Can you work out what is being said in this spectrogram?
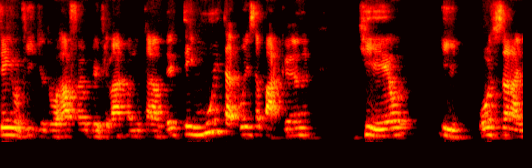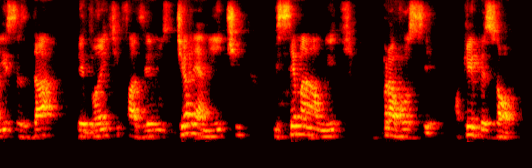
tem o vídeo do Rafael Bevilacqua no canal dele, tem muita coisa bacana que eu e outros analistas da Levante fazemos diariamente e semanalmente para você. Ok, pessoal?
